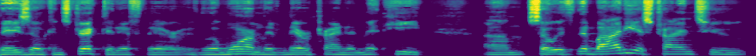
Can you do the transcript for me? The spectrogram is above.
vasoconstricted. If they're if they're warm, they're, they're trying to emit heat. Um, so if the body is trying to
